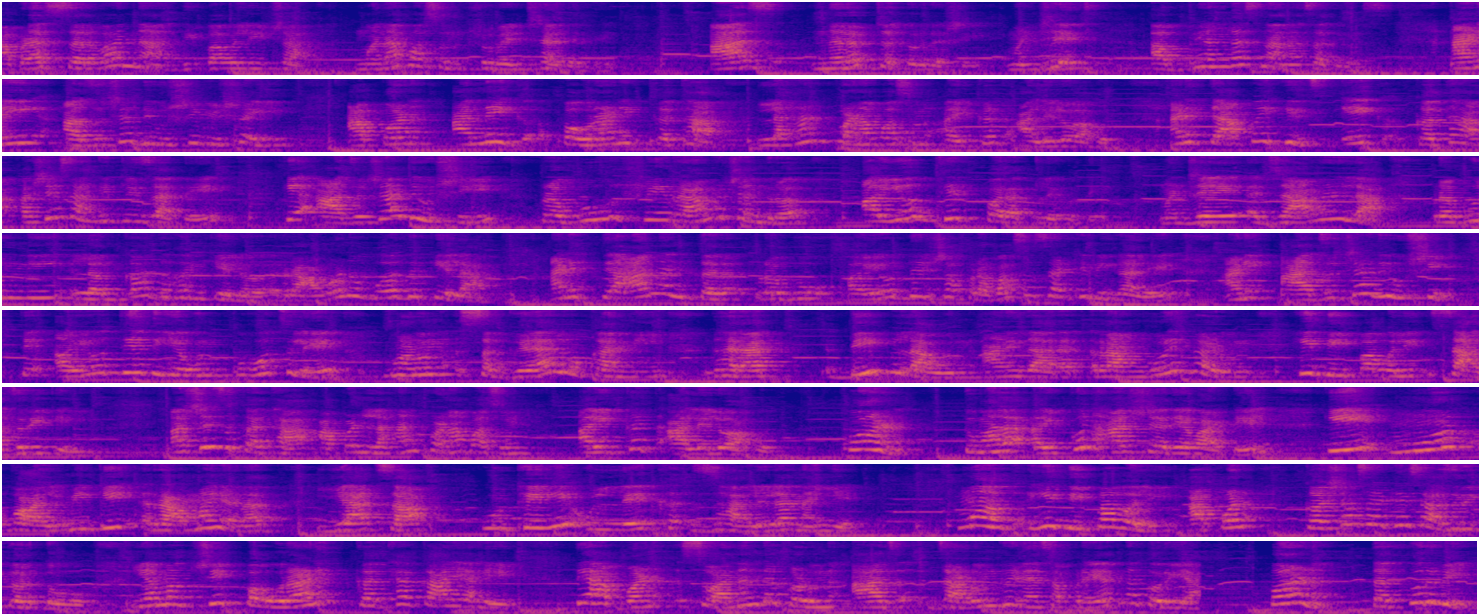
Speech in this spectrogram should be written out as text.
आपल्या सर्वांना दीपावलीच्या मनापासून शुभेच्छा देते. आज नरक चतुर्दशी म्हणजेच अभ्यंग स्नानाचा दिवस. आणि आजच्या दिवशी विषयी आपण अनेक पौराणिक कथा लहानपणापासून ऐकत आलेलो आहोत. आणि त्यापैकीच एक कथा अशी सांगितली जाते की आजच्या दिवशी प्रभू श्री रामचंद्र अयोध्येत परतले होते. म्हणजे ज्या वेळेला प्रभूंनी लंका दहन केलं रावण वध केला आणि त्यानंतर प्रभू अयोध्येच्या प्रवासासाठी निघाले आणि आजच्या दिवशी ते अयोध्येत येऊन पोहोचले म्हणून सगळ्या लोकांनी घरात दीप लावून आणि दारात रांगोळी काढून ही दीपावली साजरी केली. अशीच कथा आपण लहानपणापासून ऐकत आलेलो आहोत. पण तुम्हाला ऐकून आश्चर्य वाटेल की मूळ वाल्मिकी रामायणात याचा कुठेही उल्लेख झालेला नाहीये. मग ही दीपावली आपण कशासाठी साजरी करतो? या मागची पौराणिक कथा काय आहे? ते आपण स्वानंदकडून आज जाणून घेण्याचा प्रयत्न करूया. पण तत्पूर्वी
